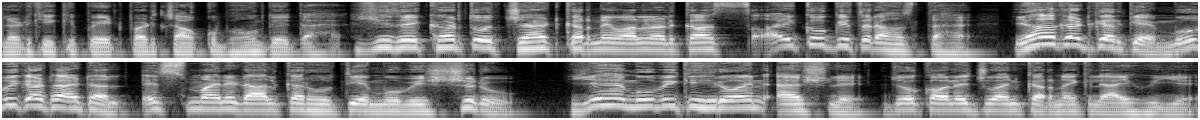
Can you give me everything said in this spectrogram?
लड़की के पेट पर चाकू भोंक देता है। ये देखकर तो चैट करने वाला लड़का साइको की तरह हंसता है। यहाँ कट करके मूवी का टाइटल स्माइली डालकर होती है मूवी शुरू। यह है मूवी की हीरोइन एशले, जो कॉलेज ज्वाइन करने के लिए आई हुई है,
